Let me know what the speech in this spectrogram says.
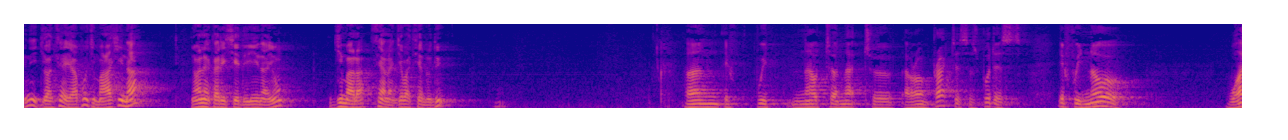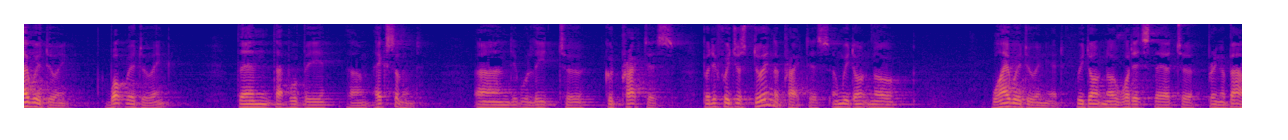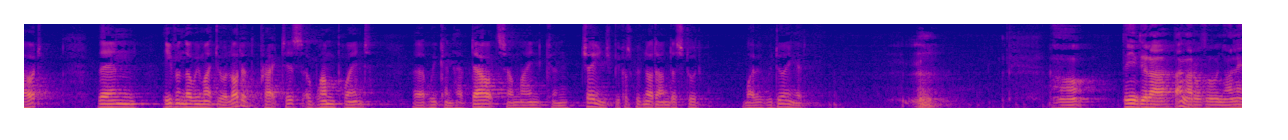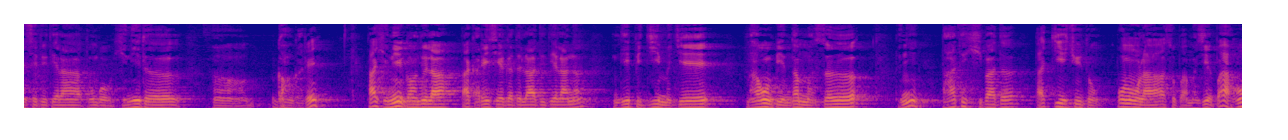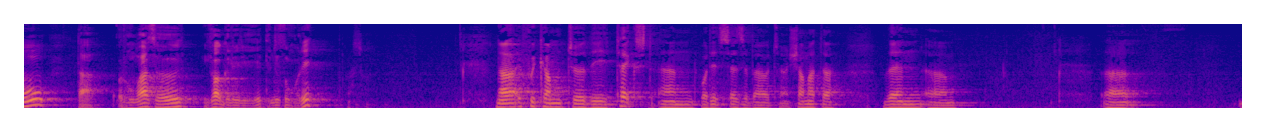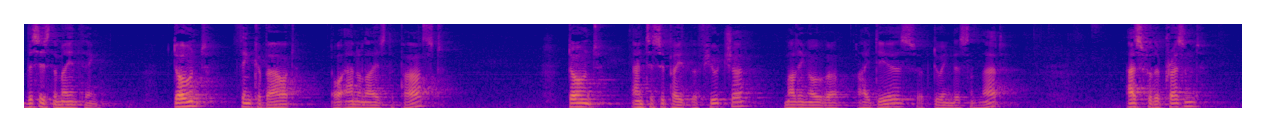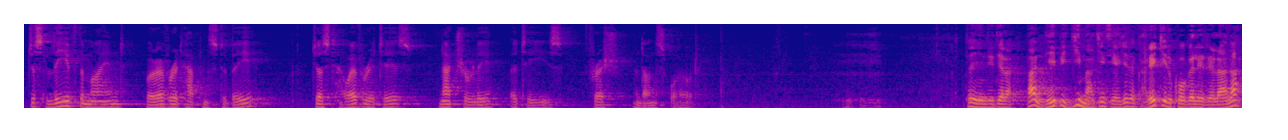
na nyon len ga ri xie de yin na yo la sen la And if we now turn that to our own practice as Buddhists, if we know why we're doing what we're doing, then that will be um, excellent. and it will lead to good practice. But if we're just doing the practice and we don't know why we're doing it, we don't know what it's there to bring about, then even though we might do a lot of the practice, at one point uh, we can have doubts, our mind can change because we've not understood why we were doing it. Uh, Tenyi tila, ta nga roso nyanlan siti tila tongpo hini to uh, gang kare. Ta hini gang tila, ta kare she gadila di tila na, nipi ji maje, magung pi ndam maso, hōng, tā rōng bā sō yā gā lē rē, tēndē sōng rē. Now, if we come to the text and what it says about uh, shamatha, then um, uh, this is the main thing. Don't think about or analyze the past. Don't anticipate the future, mulling over ideas of doing this and that. As for the present, just leave the mind wherever it happens to be, just however it is, naturally at ease, fresh and unspoiled. tā yīndi tēlā, tā nīpi jī māchī sēchī tā kārī kīrī kōgali rīlā na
